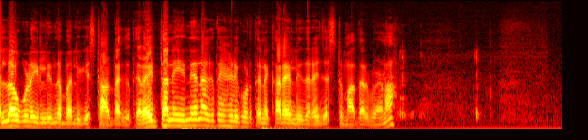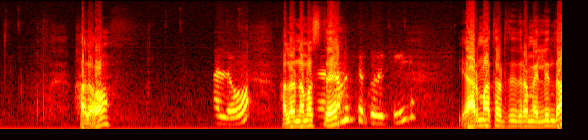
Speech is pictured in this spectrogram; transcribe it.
ಎಲ್ಲವೂ ಕೂಡ ಇಲ್ಲಿಂದ ಬಲ್ಲಿಗೆ ಸ್ಟಾರ್ಟ್ ಆಗುತ್ತೆ. ರೈಟ್ ತಾನೇ ಇನ್ನೇನಾಗುತ್ತೆ ಹೇಳಿಕೊಡ್ತೇನೆ ಕರೆಯಲ್ಲಿದ್ದಾರೆ ಜಸ್ಟ್ ಮಾತಾಡಬೇಡ ಹಲೋ ಹಲೋ ಹಲೋ ನಮಸ್ತೆ. ಯಾರು ಮಾತಾಡ್ತಿದ್ರಮ್ಮ ಎಲ್ಲಿಂದ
